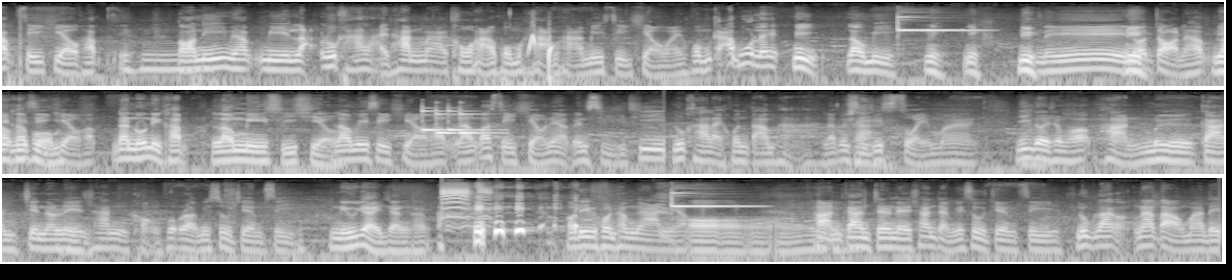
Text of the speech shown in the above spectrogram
ครับสีเขียวครับ ตอนนี้ครับมีละลูกค้าหลายท่านมากโทรหาผมถามหามีสีเขียวไหมผมกล้าพูดเลยนี่เรามีนี่นี่ นี่นี่นี่รถจอดนะครับนี่เราครัมีบสีผมเขียวครับด้านนู้นอีกครับเรามีสีเขียว เรามีสีเขียวครับ แล้วก็สีเขียวเนี่ยเป็นสีที่ลูกค้าหลายคนตามหา และเป็นสีใช่ที่สวยมาก ยิ่งโดยเฉพาะผ่านมือการเจเนอเรชันของพวกเรามิสูเจมซีนิ้วใหญ่จังครับ พอดีเป็นคนทำงานไงครับอ๋ออ๋ออ๋ออ๋อผ่านการเจเนอเรชันจากมิสูเจมซีรูปร่างหน้าตาออกมาได้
